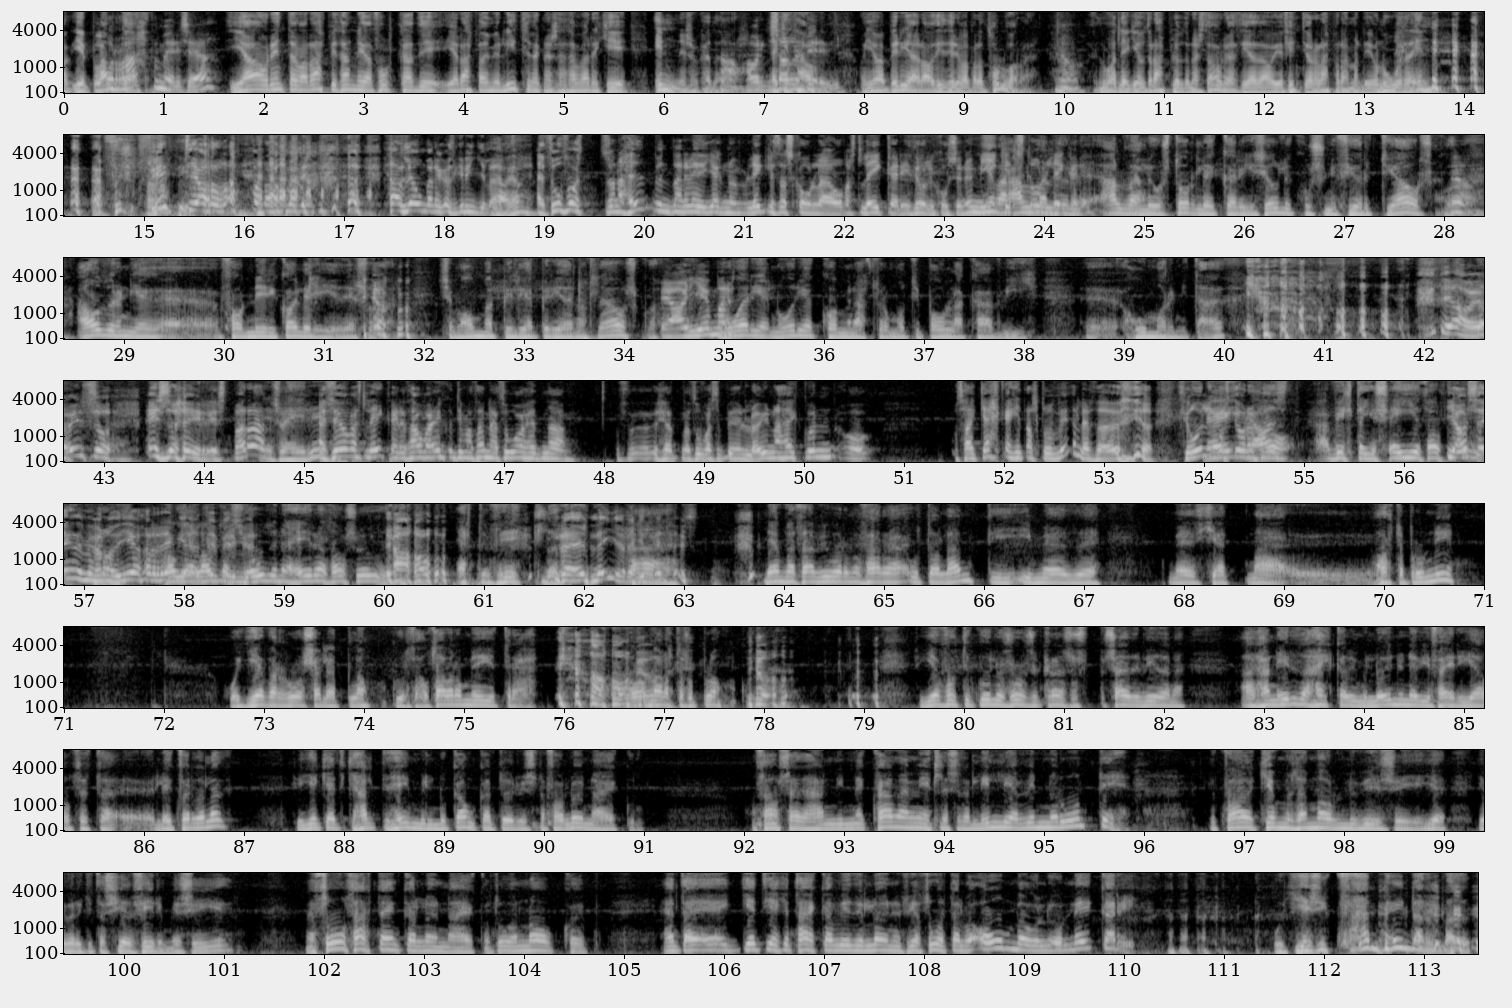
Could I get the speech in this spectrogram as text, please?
Ég og blanda... rapp meiri segja. Já, reyndar var rappið þannig að fólk hafði, ég rappaði mjög lítið vegna þess að það var ekki inn eins og kallað. Já, það var ekki salur fyrir því. Og ég var byrjaður á því þegar ég var bara 12 ára. Já. Nú ætla ég að gefa út rapplöfut á næsta ári af því að þá er ég 50 ára rapparamandi og nú er það inn. Það var fullt af rappi. 50 ára rappar á henni. það ljómar eitthvað skringilega. Já, já. En þú fórst svona hefðbundnari leiði gegnum leiklistaskóla og varst leikari í þjóðlíkúsinu, Ég var mikill stórleikari. alvarlegur, stórleikari í þjóðleikúsinu í 40 ár, sko. Áður en ég uh, fór niður í gæleríið eins og sem ómabili að byrjaði náttúrulega á, sko. Já, man Nú er ég, nú er ég komin aftur á móti bólakaf í uh, húmórin í dag. Já, já, eins og, eins og heyrist bara. Eins og heyrist. En þegar þú varst leikari þá var einhvern tíma þannig að þú, hérna, hérna, þú varst að byggja um launahækkun og, og það gekk ekkert allt of vel, er það? Þjóðleikastjóra já, fannst... vilt að ég segi þá sögu? Já, segðu mig frá því, ég þarf að Á ég reyna að þetta láta fyrir mér. sjóðin að heyra þá sögu? Já. Ertu vill? Nei, nei, ég er ekkert villust. Nefna það við vorum að fara út á land í, í með, eh, með hérna uh, Hortabrúnni og ég var rosalega blankur þá. Það var á mig ég dra. Já, Þá var maður alltaf svo blankur. Svo ég fór til Guðlur Rósinkrans og sagði við hana að hann yrði að hækka við með launin ef ég færi á þetta uh, leikverðalag. Ég get ekki haldið heimilin og gangandi öðruvísin að fá launahækkun. Og þá sagði hann, "Nei, hvaða vitlis er að Lilja vinnur? Ég, hvaða kemur það málinu við, segi ég. Ég, verði ekki að séð fyrir mér, segi ég. Men þú þarft enga launahækkun, þú er nóg kaup. En það eh, get ég ekki að taka við í launin því að þú ert alveg ómögulegur leikari. Og ég sé, hvað meinar maður?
